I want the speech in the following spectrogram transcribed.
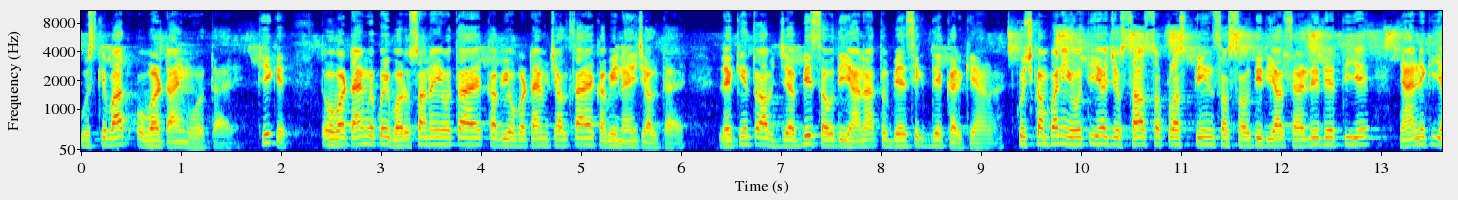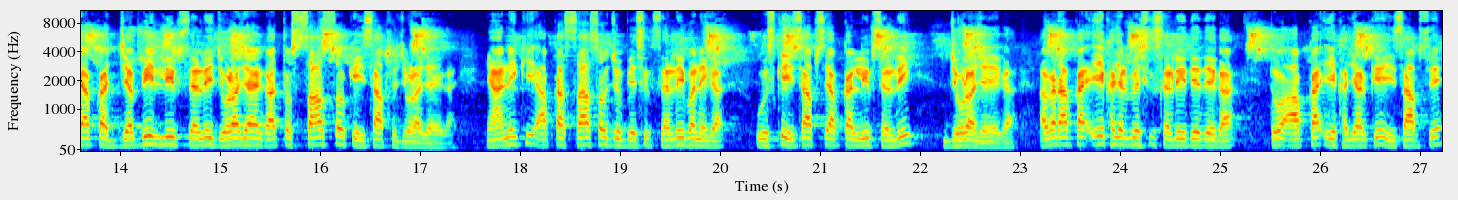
उसके बाद ओवर टाइम होता है। ठीक है तो ओवर टाइम का कोई भरोसा नहीं होता है, कभी ओवर टाइम चलता है, कभी नहीं चलता है। लेकिन तो आप जब भी सऊदी आना तो बेसिक देख करके आना। कुछ कंपनी होती है जो 700 प्लस 300 सऊदी रियाल सैलरी देती है, यानी कि आपका जब भी लीव सैलरी जोड़ा जाएगा तो 700 के हिसाब से जोड़ा जाएगा। यानी कि आपका 700 जो बेसिक सैलरी बनेगा उसके हिसाब से आपका लीव सैलरी जोड़ा जाएगा। अगर आपका एक हज़ार बेसिक सैलरी दे देगा तो आपका एक हज़ार के हिसाब से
